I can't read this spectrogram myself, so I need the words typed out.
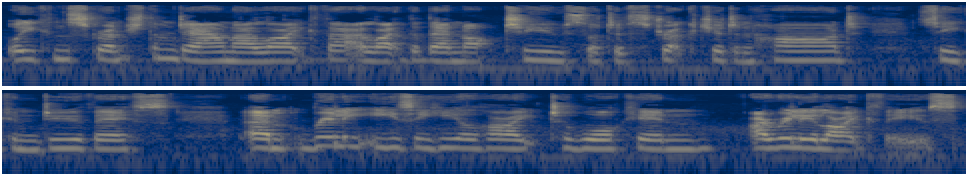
or you can scrunch them down. I like that. I like that they're not too sort of structured and hard so you can do this. Um, really easy heel height to walk in. I really like these.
